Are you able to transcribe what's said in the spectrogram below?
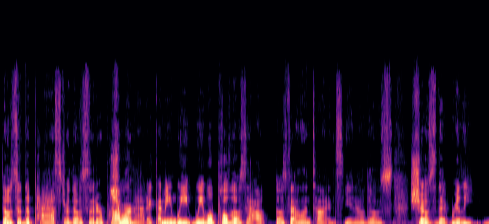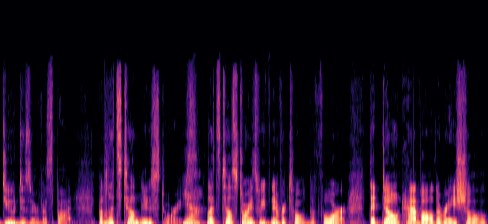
those of the past or those that are problematic. I mean, we we will pull those out, those Valentines, you know, those shows that really do deserve a spot. But let's tell new stories. Yeah. Let's tell stories we've never told before that don't have all the racial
